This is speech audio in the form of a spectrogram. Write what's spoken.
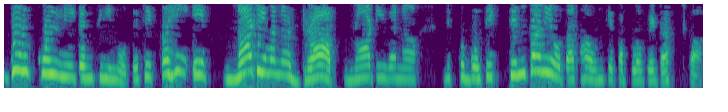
बिल्कुल नीट एंड क्लीन होते थे। कहीं एक not even a drop not even a जिसको बोलते तिनका नहीं होता था उनके कपड़ों पे डस्ट का।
